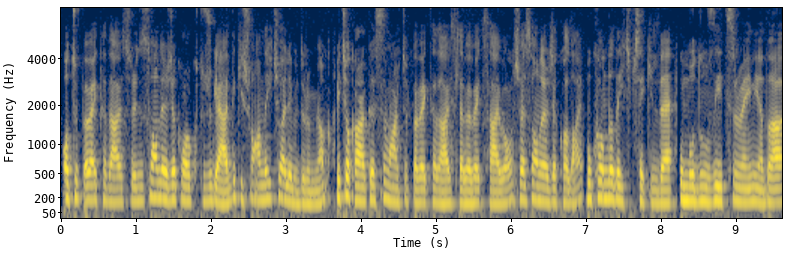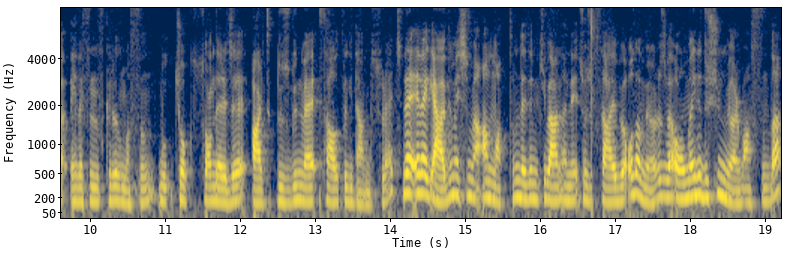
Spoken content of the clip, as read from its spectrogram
o tüp bebek tedavi süreci son derece korkutucu geldi ki şu anda hiç öyle bir durum yok. Birçok arkadaşım var tüp bebek tedavisiyle bebek sahibi olmuş ve son derece kolay. Bu konuda da hiçbir şekilde umudunuzu yitirmeyin ya da hevesiniz kırılmasın. Bu çok son derece artık düzgün ve sağlıklı giden bir süreç. Ve eve geldim eşime anlattım. Dedim ki ben hani çocuk sahibi olamıyoruz ve olmayı da düşünmüyorum aslında.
